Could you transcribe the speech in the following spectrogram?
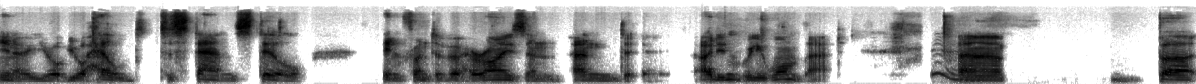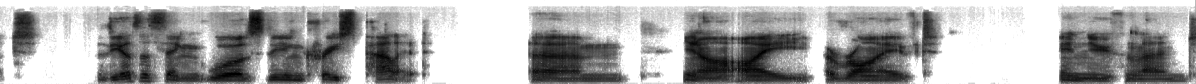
you know, you're you're held to stand still in front of a horizon, and I didn't really want that. Hmm. Um, but the other thing was the increased palette. Um, you know, I arrived in Newfoundland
